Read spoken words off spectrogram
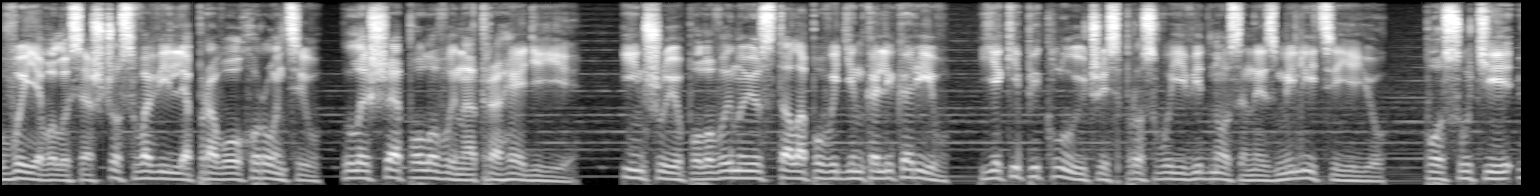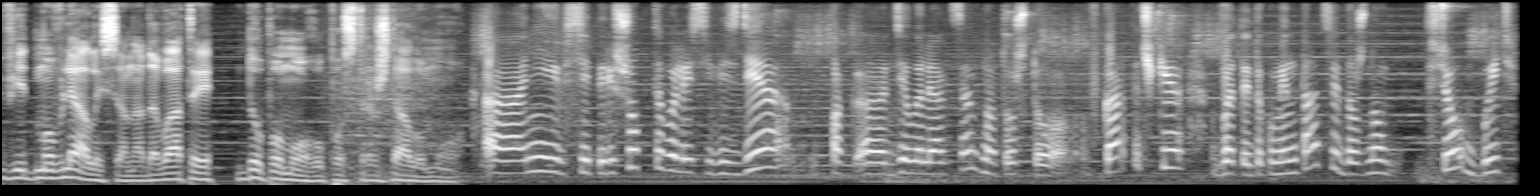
Виявилося, що свавілля правоохоронців лише половина трагедії. Іншою половиною стала поведінка лікарів, які, піклуючись про свої відносини з міліцією, по суті, відмовлялися надавати допомогу постраждалому. Э, Они все перешептывались и везде пок- э, делали акцент на то, что в карточке, в этой документации должно все быть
